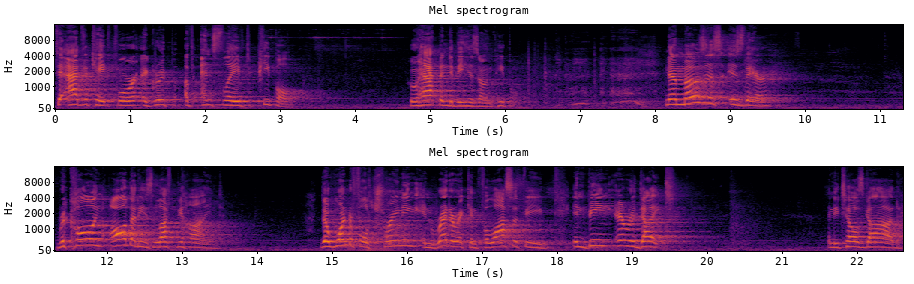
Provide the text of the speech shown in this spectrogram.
to advocate for a group of enslaved people who happen to be his own people. Now, Moses is there, recalling all that he's left behind the wonderful training in rhetoric and philosophy, in being erudite. And he tells God,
